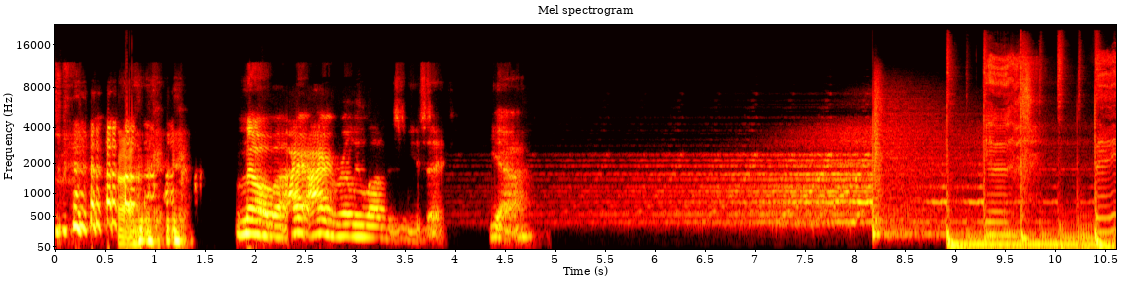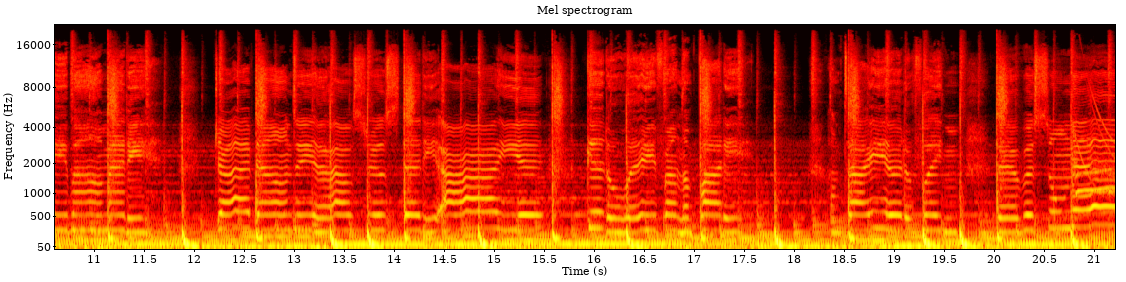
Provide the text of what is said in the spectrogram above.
uh, no, but I, I really love his music. Yeah. Yeah, There were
